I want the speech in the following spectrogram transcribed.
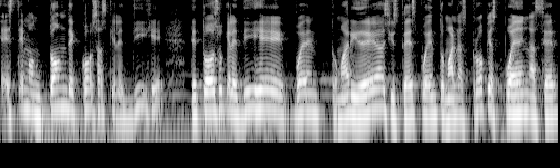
este montón de cosas que les dije. De todo eso que les dije, pueden tomar ideas y ustedes pueden tomar las propias, pueden hacer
